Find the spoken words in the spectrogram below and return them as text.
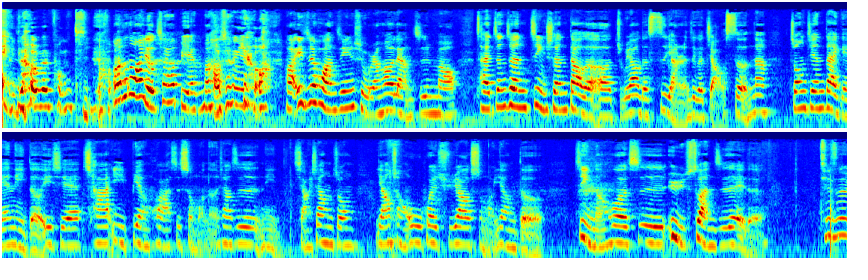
你知道会被抨击哦？真的吗？有差别吗？好像有。好，一只黄金鼠，然后两只猫。才真正晋升到了呃主要的饲养人这个角色，那中间带给你的一些差异变化是什么呢？像是你想象中养宠物会需要什么样的技能或者是预算之类的？其实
